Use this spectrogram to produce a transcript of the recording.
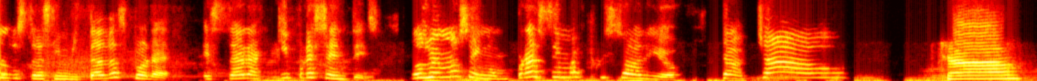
a nuestras invitadas por estar aquí presentes. Nos vemos en un próximo episodio. Chao, chao. Chao.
